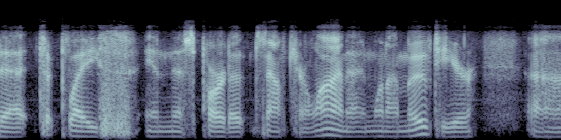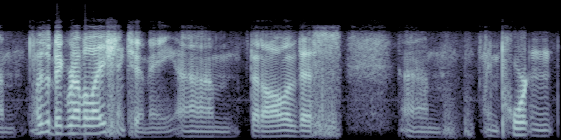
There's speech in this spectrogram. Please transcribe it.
that took place in this part of South Carolina. And when I moved here, um, it was a big revelation to me um, that all of this um, important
